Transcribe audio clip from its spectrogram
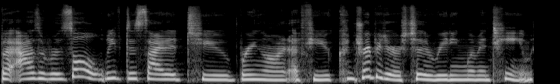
But as a result, we've decided to bring on a few contributors to the Reading Women team.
